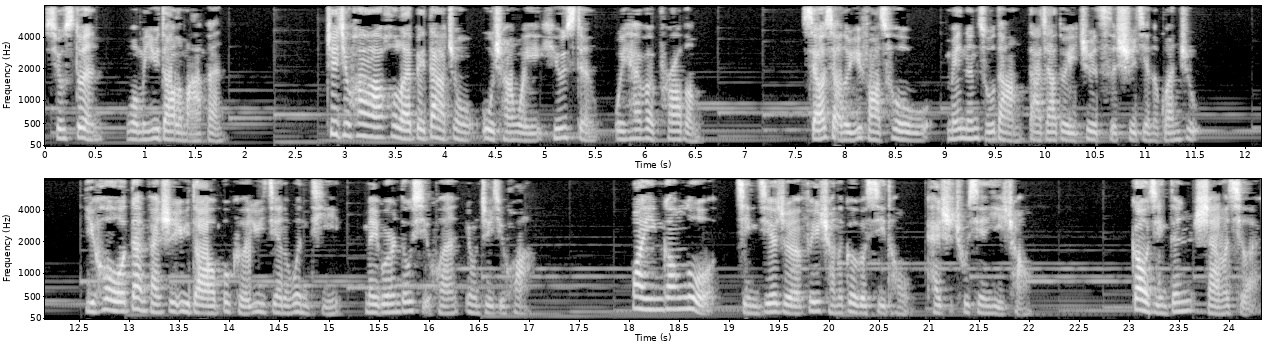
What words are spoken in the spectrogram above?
休斯顿，我们遇到了麻烦。这句话后来被大众误传为 “Houston, we have a problem”。小小的语法错误没能阻挡大家对这次事件的关注。以后但凡是遇到不可预见的问题，美国人都喜欢用这句话。话音刚落，紧接着飞船的各个系统开始出现异常，告警灯闪了起来，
